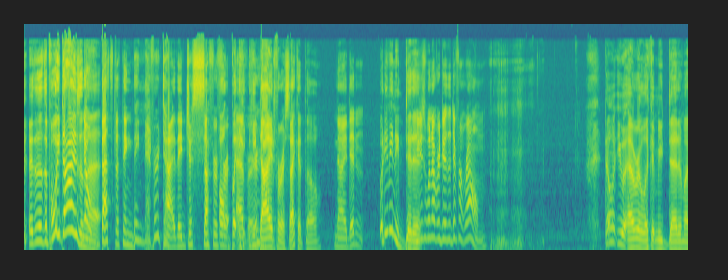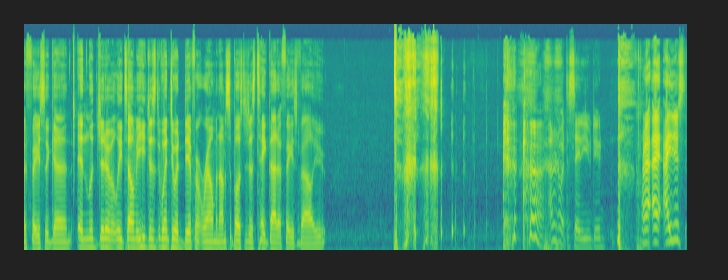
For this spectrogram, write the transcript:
the, the boy dies in no, that. that's the thing. They never die. They just suffer oh, forever. but he, he died for a second though. No, I didn't. What do you mean he didn't? He just went over to the different realm. Don't you ever look at me dead in my face again and legitimately tell me he just went to a different realm and I'm supposed to just take that at face value. I don't know what to say to you, dude. I, I, I just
